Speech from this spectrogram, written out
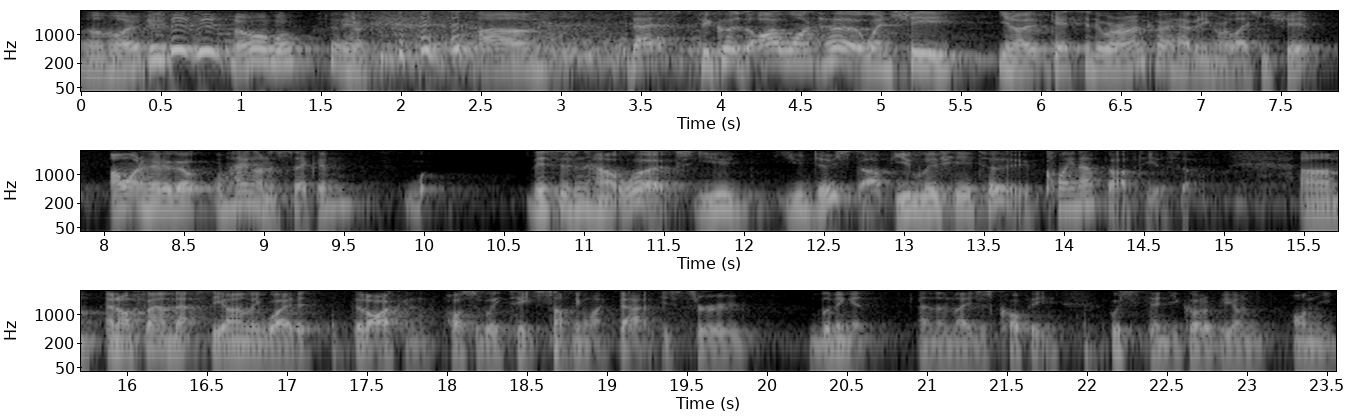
I'm like, is this normal? Anyway, um, that's because I want her when she, you know, gets into her own cohabiting relationship. I want her to go. Well, hang on a second. This isn't how it works. You you do stuff. You live here too. Clean up after yourself. Um, and I found that's the only way that, that I can possibly teach something like that is through living it. And then they just copy, which then you've got to be on, on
